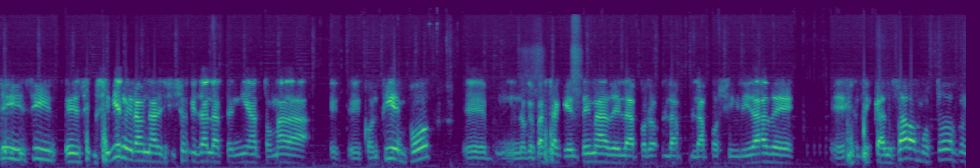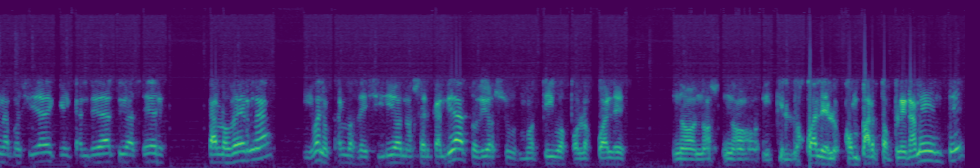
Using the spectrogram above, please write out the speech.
Sí, sí, eh, si, bien era una decisión que ya la tenía tomada este, con tiempo, lo que pasa que el tema de la, la, la posibilidad de... descansábamos todos con la posibilidad de que el candidato iba a ser Carlos Berna, y bueno, Carlos decidió no ser candidato, dio sus motivos por los cuales no, no, no y que los cuales lo comparto plenamente.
